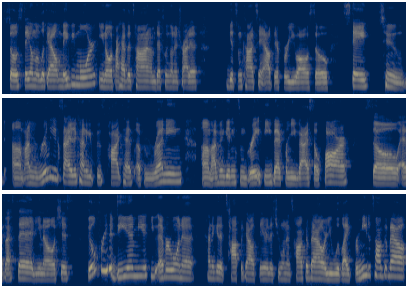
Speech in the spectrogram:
So, stay on the lookout, maybe more. You know, if I have the time, I'm definitely going to try to get some content out there for you all. So, stay tuned. Um, I'm really excited to kind of get this podcast up and running. Um, I've been getting some great feedback from you guys so far. So, as I said, you know, just feel free to DM me if you ever want to kind of get a topic out there that you want to talk about or you would like for me to talk about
